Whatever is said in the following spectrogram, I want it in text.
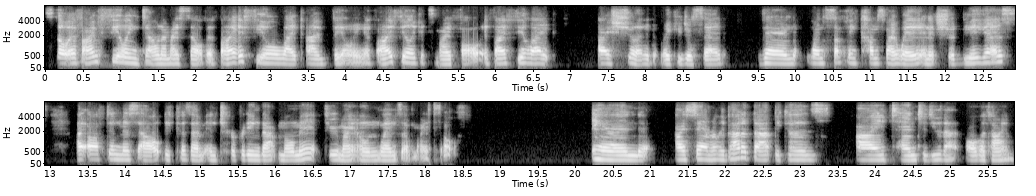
So if I'm feeling down on myself, if I feel like I'm failing, if I feel like it's my fault, if I feel like I should, like you just said, then when something comes my way and it should be a yes, I often miss out because I'm interpreting that moment through my own lens of myself. And I say I'm really bad at that because I tend to do that all the time.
